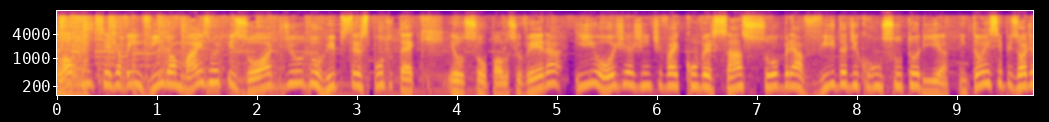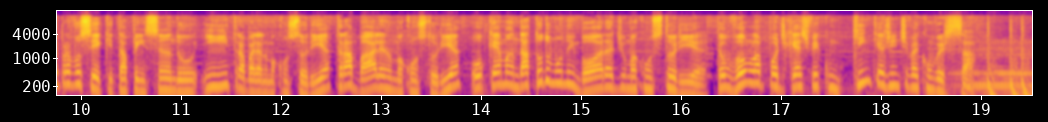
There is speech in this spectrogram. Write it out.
Olá, ouvinte, seja bem-vindo a mais um episódio do Hipsters.tech. Eu sou o Paulo Silveira e hoje a gente vai conversar sobre a vida de consultoria. Então, esse episódio é para você que está pensando em trabalhar numa consultoria, trabalha numa consultoria ou quer mandar todo mundo embora de uma consultoria. Então, vamos lá pro podcast ver com quem que a gente vai conversar. Música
